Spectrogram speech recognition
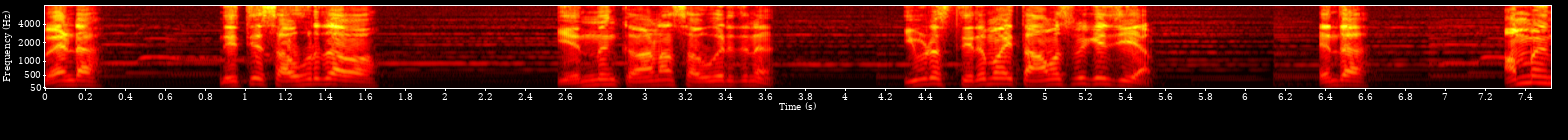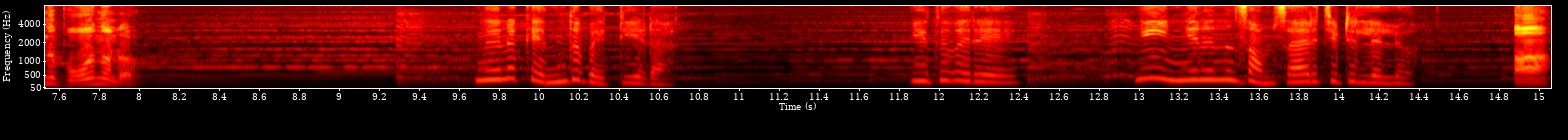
വേണ്ട. നിത്യ സൗഹൃദാവാം എന്നും കാണാൻ സൗകര്യത്തിന് ഇവിടെ സ്ഥിരമായി താമസിപ്പിക്കുകയും ചെയ്യാം. എന്താ? അമ്മ ഇന്ന് പോകുന്നുണ്ടോ? നിനക്ക് എന്തു പറ്റിയടാ? ഇതുവരെ നീ ഇങ്ങനെയൊന്നും സംസാരിച്ചിട്ടില്ലല്ലോ. ആ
